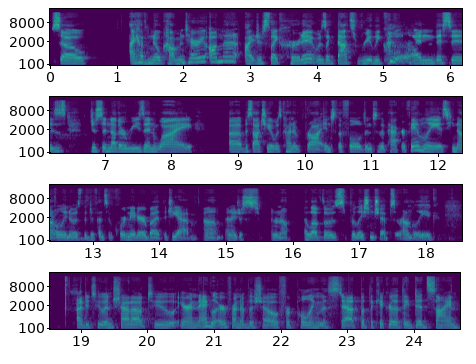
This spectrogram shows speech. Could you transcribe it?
So I have no commentary on that. I just like heard it, it was like, that's really cool. and this is just another reason why uh, Bisaccia was kind of brought into the fold into the Packer family is he not only knows the defensive coordinator but the GM. Um, and I just I don't know I love those relationships around the league. I do too. And shout out to Aaron Nagler, friend of the show, for pulling this stat. But the kicker that they did sign,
